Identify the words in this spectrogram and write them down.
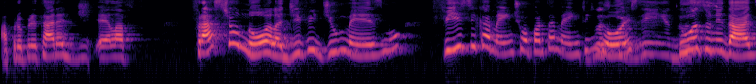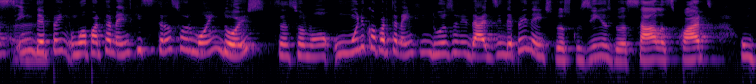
a proprietária, ela fracionou, ela dividiu mesmo fisicamente o um apartamento em duas dois, cozinha, duas, duas unidades, ah. independ... um apartamento que se transformou em dois, transformou um único apartamento em duas unidades independentes, duas cozinhas, duas salas, quartos, um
